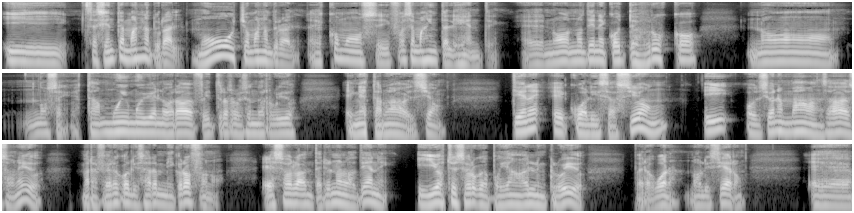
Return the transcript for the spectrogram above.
Y se siente más natural. Mucho más natural. Es como si fuese más inteligente. Eh, no, no, tiene cortes bruscos. No, no sé. Está muy, muy bien logrado el filtro de reducción de ruido en esta nueva versión. Tiene ecualización y opciones más avanzadas de sonido. Me refiero a ecualizar el micrófono. Eso lo anterior no lo tiene. Y yo estoy seguro que podían haberlo incluido. Pero bueno, no lo hicieron. Eh,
